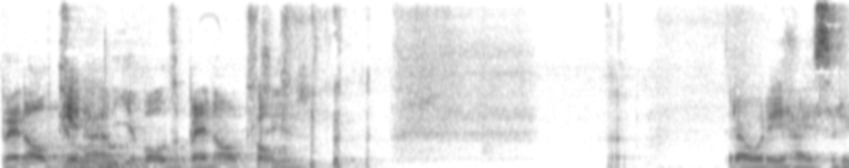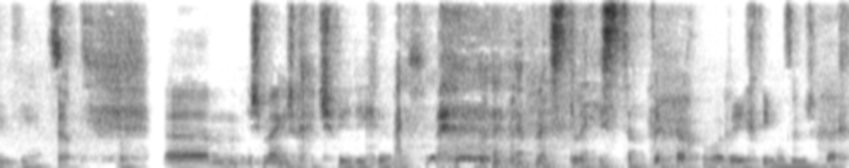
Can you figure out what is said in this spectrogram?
Penalty, Genau. niemals ein Penalty Voll. Traoré heisst er übrigens. Ja. Ähm, ist eigentlich ein bisschen schwierig, wenn man man es liest und dann mal richtig muss aussprechen.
